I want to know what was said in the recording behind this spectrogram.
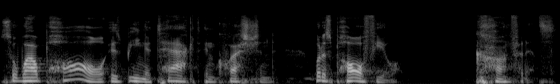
So while Paul is being attacked and questioned, what does Paul feel? Confidence.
